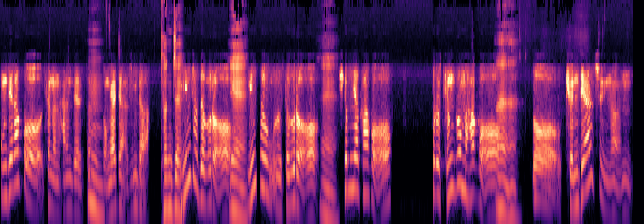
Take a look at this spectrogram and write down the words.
통제라고 저는 하는데 저는 음. 동의하지 않습니다. 견제. 민주적으로 예. 민주적으로 예. 협력하고 서로 점검하고 예, 예. 또 견제할 수 있는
